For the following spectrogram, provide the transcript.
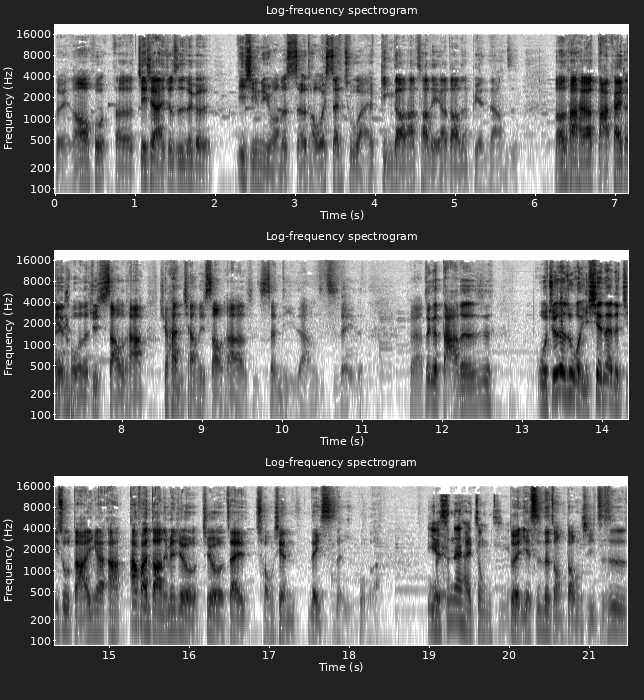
对，然后或呃，接下来就是那个异形女王的舌头会伸出来，盯到他差点要到那边这样子，然后他还要打开点火的去烧他，去焊枪去烧他的身体这样子之类的。对啊，这个打的是我觉得如果以现在的技术打，应该啊，《阿凡达》里面就有就有在重现类似的一步了，也是那台重机，对，也是那种东西，只是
